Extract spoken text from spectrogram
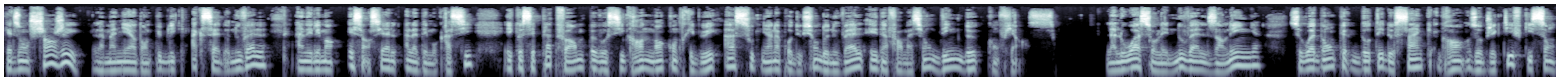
qu'elles ont changé la manière dont le public accède aux nouvelles, un élément essentiel à la démocratie, et que ces plateformes peuvent aussi grandement contribuer à soutenir la production de nouvelles et d'informations dignes de confiance. La loi sur les nouvelles en ligne se voit donc dotée de cinq grands objectifs qui sont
